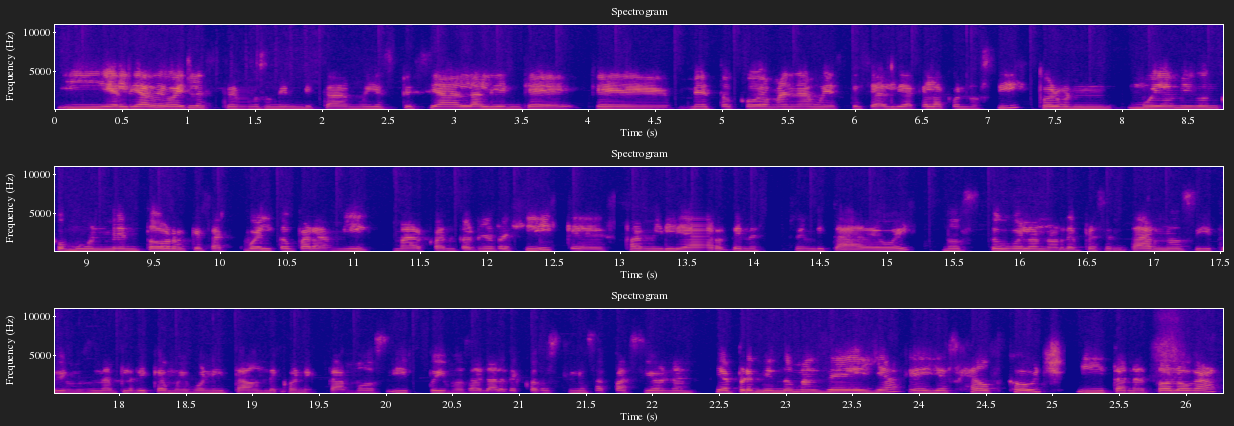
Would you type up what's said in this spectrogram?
Y el día de hoy les tenemos una invitada muy especial, alguien que, que me tocó de manera muy especial el día que la conocí, por un muy amigo en común, mentor que se ha vuelto para mí, Marco Antonio Regil, que es familiar de nuestra invitada de hoy nos tuvo el honor de presentarnos y tuvimos una plática muy bonita donde conectamos y pudimos hablar de cosas que nos apasionan y aprendiendo más de ella, que ella es health coach y tanatóloga.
